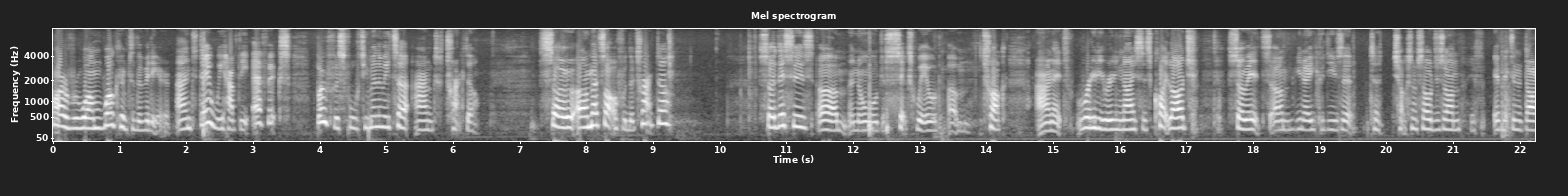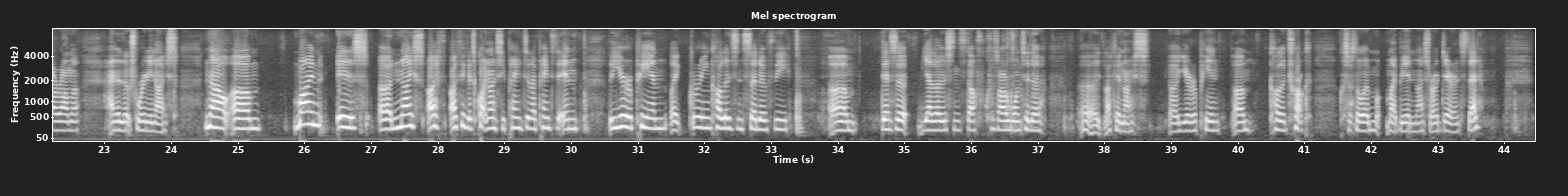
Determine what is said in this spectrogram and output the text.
Hi everyone, welcome to the video and today we have the Airfix Bofors 40mm and tractor. So um, let's start off with the tractor. So this is um, a normal just six wheeled um, truck and it's really really nice, it's quite large so it's um, you know you could use it to chuck some soldiers on if, if it's in a diorama and it looks really nice. Now um, mine is uh, nice. I th I think it's quite nicely painted. I painted it in the European like green colours instead of the um, desert yellows and stuff because I wanted a uh, like a nice uh, European um, coloured truck because I thought it might be a nicer idea instead.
